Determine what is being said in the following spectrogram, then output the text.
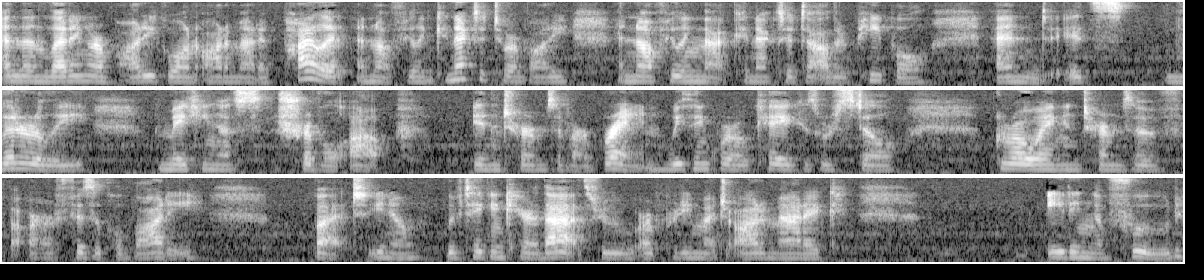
and then letting our body go on automatic pilot and not feeling connected to our body and not feeling that connected to other people. And it's literally making us shrivel up in terms of our brain. We think we're okay because we're still growing in terms of our physical body. But, you know, we've taken care of that through our pretty much automatic eating of food.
